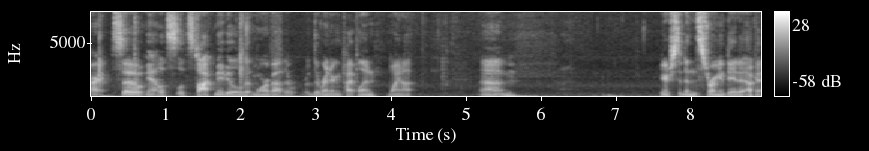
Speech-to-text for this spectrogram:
all right. So yeah, let's let's talk maybe a little bit more about the the rendering pipeline. Why not? Um, you're interested in storing of data. Okay.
